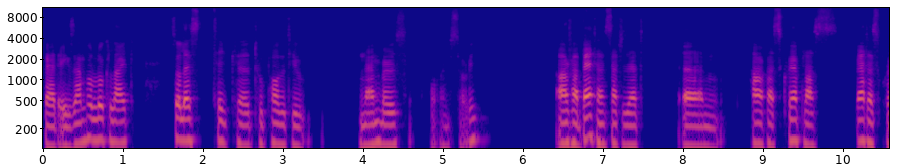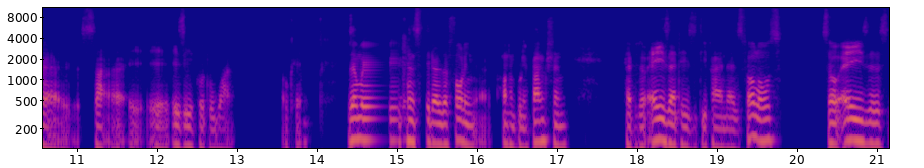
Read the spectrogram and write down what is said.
bad example look like? So let's take uh, two positive numbers oh, I'm sorry, alpha beta such that um, alpha square plus beta square is, uh, is equal to one. Okay. Then we consider the following uh, quantum Boolean function, capital A that is defined as follows. So A is,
